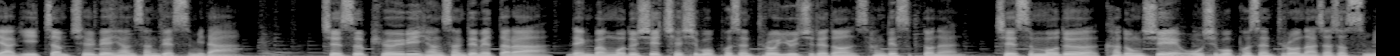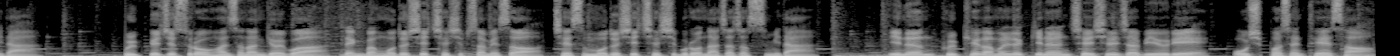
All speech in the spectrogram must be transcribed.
약 2.7배 향상됐습니다. 제습 효율이 향상됨에 따라 냉방 모드 시 75%로 유지되던 상대 습도는 제습 모드 가동 시 55%로 낮아졌습니다. 불쾌 지수로 환산한 결과 냉방 모드 시 73에서 제습 모드 시 70으로 낮아졌습니다. 이는 불쾌감을 느끼는 제실자 비율이 50%에서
